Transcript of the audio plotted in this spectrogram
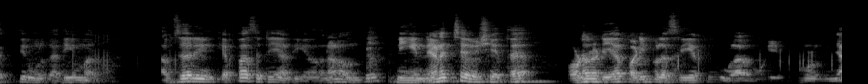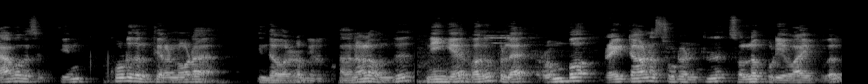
சக்தி உங்களுக்கு அதிகமாக இருக்கும். அப்சர்விங் கெப்பாசிட்டியும் அதிகம். அதனால் வந்து நீங்கள் நினச்ச விஷயத்த உடனடியாக படிப்பில் செய்யறதுக்கு உங்களால் முடியும். உங்களுக்கு ஞாபக சக்தியும் கூடுதல் திறனோட இந்த வருடம் இருக்கும். அதனால வந்து நீங்க வகுப்புல ரொம்ப பிரைட்டான ஸ்டூடெண்ட்னு சொல்லக்கூடிய வாய்ப்புகள்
